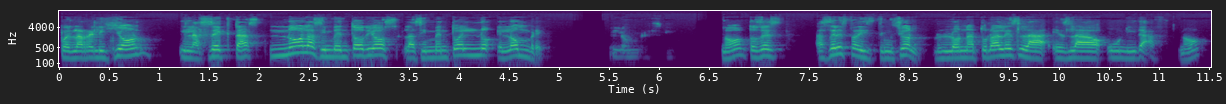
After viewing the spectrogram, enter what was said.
pues la religión y las sectas no las inventó Dios, las inventó el, no- el hombre. El hombre, sí. ¿no? Entonces, hacer esta distinción, lo natural es la, es la unidad, ¿no?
